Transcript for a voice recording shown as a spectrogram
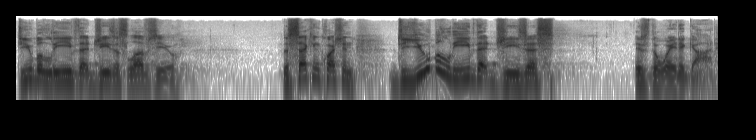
do you believe that Jesus loves you? The second question do you believe that Jesus is the way to God?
